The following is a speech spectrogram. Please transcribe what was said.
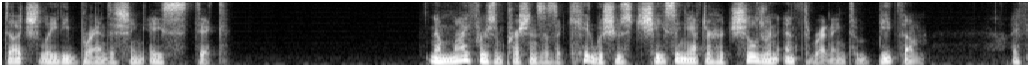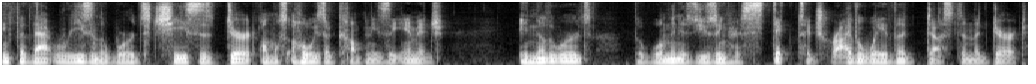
Dutch lady brandishing a stick. Now, my first impressions as a kid was she was chasing after her children and threatening to beat them. I think for that reason, the words chases dirt almost always accompanies the image. In other words, the woman is using her stick to drive away the dust and the dirt.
